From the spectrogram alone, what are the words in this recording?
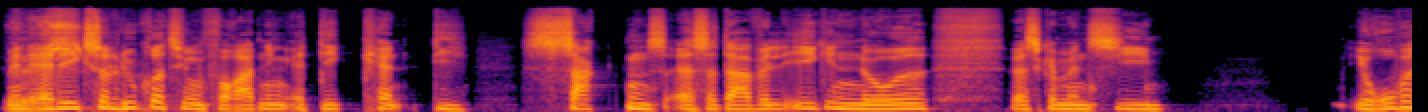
Men er det ikke så lukrativ en forretning, at det kan de sagtens? Altså, der er vel ikke noget, hvad skal man sige, Europa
